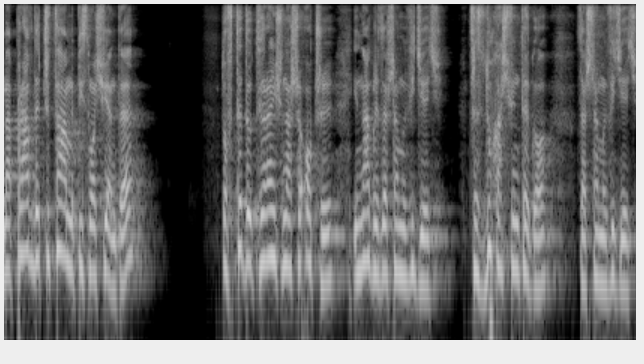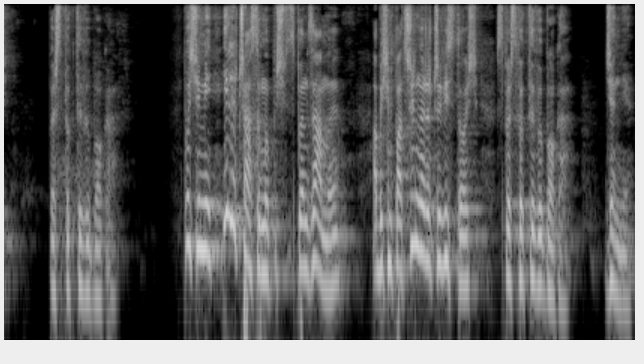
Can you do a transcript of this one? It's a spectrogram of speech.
naprawdę czytamy Pismo Święte, to wtedy otwierają się nasze oczy i nagle zaczynamy widzieć, przez Ducha Świętego zaczynamy widzieć perspektywy Boga. Powiedzcie mi, ile czasu my spędzamy, abyśmy patrzyli na rzeczywistość z perspektywy Boga dziennie?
